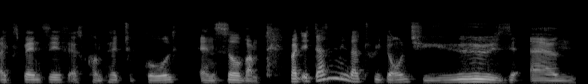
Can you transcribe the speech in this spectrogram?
expensive as compared to gold and silver. But it doesn't mean that we don't use um,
